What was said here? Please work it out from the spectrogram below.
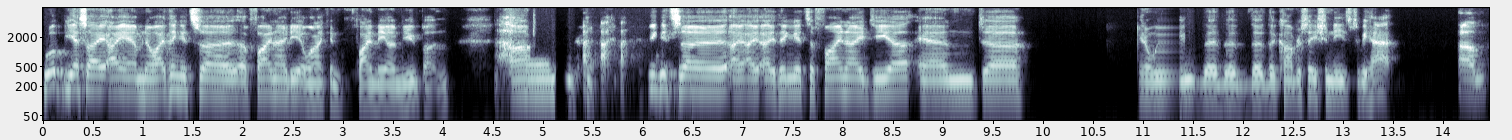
Well, yes, I, I am. No, I think it's a, a fine idea when I can find the unmute button. Um, I think it's a, I, I- I think it's a fine idea, and uh, you know, we the, the the the conversation needs to be had. Um,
